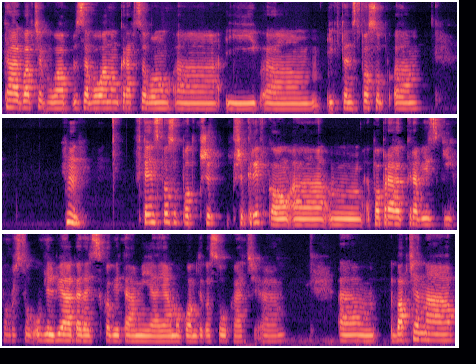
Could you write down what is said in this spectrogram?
tak, babcia była zawołaną krawcową e, i, i w ten sposób hmm, w ten sposób pod przykrywką e, mm, poprawek krawieckich po prostu uwielbiała gadać z kobietami, a ja mogłam tego słuchać. E, babcia na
